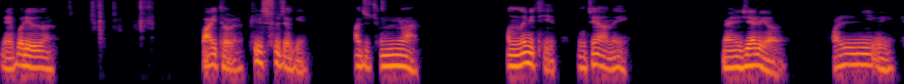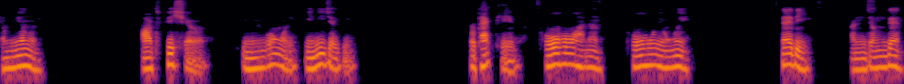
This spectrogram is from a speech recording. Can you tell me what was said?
내버려둔 vital 필수적인 아주 중요한 unlimited 무제한의 managerial 관리의 경영의 artificial 인공의 인위적인 protective 보호하는 보호용의 steady 안정된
